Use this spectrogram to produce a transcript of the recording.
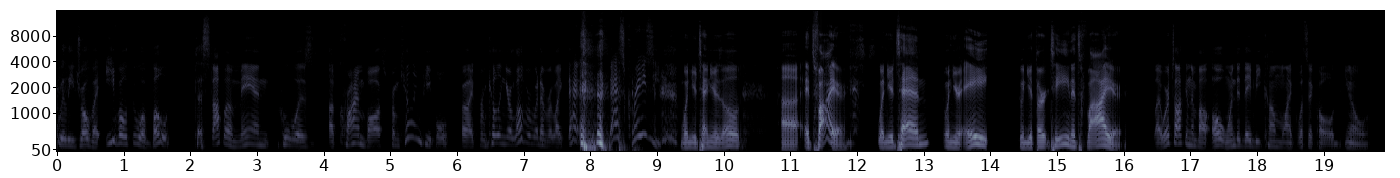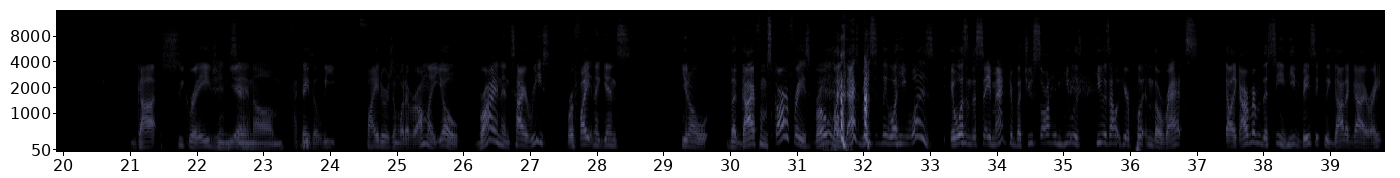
really drove an Evo through a boat to stop a man who was a crime boss from killing people, or like from killing your love or whatever. Like that. That's crazy. when you're 10 years old, uh, it's fire. when you're 10, when you're 8, when you're 13, it's fire. Like we're talking about, oh, when did they become like what's it called? You know, got secret agents Yeah. and um I think- these elite fighters and whatever. I'm like, yo, Brian and Tyrese were fighting against, you know, the guy from Scarface, bro. Like that's basically what he was. It wasn't the same actor, but you saw him. He was he was out here putting the rats. Like I remember the scene. He basically got a guy right,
